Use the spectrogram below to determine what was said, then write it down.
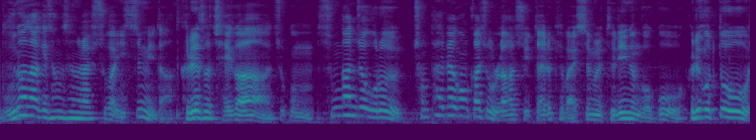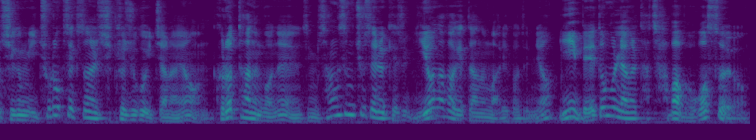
무난하게 상승을 할 수가 있습니다. 그래서 제가 조금 순간적으로 1,800원까지 올라갈 수 있다 이렇게 말씀을 드리는 거고 그리고 또 지금 이 초록색 선을 지켜주고 있잖아요. 그렇다는 거는 지금 상승 추세를 계속 이어나가겠다는 말이거든요. 이 매도 물량을 다 잡아 먹었어요.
